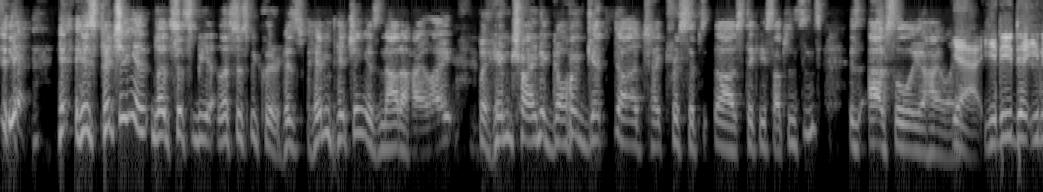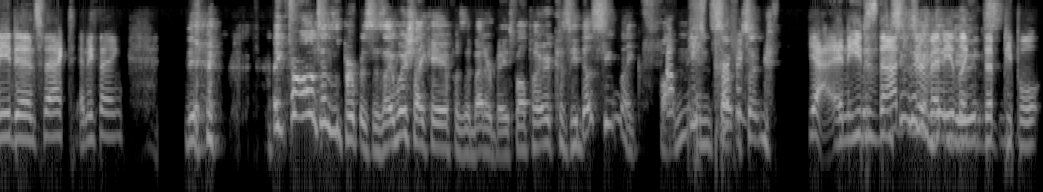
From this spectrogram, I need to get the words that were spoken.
yeah, his pitching is let's just be let's just be clear. His him pitching is not a highlight, but him trying to go and get uh, checked for uh, sticky substances is absolutely a highlight. yeah, you need to you need to inspect anything. Yeah. Like for all intents and purposes, I wish IKF was a better baseball player because he does seem like fun he's in some, perfect. Yeah, and he Like, does he not like deserve any good like the people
